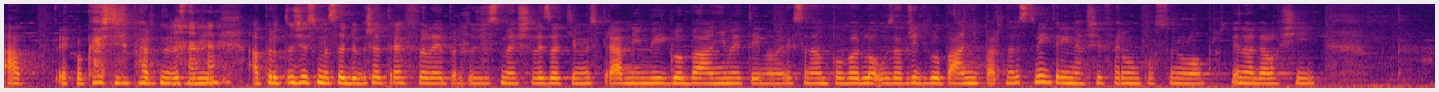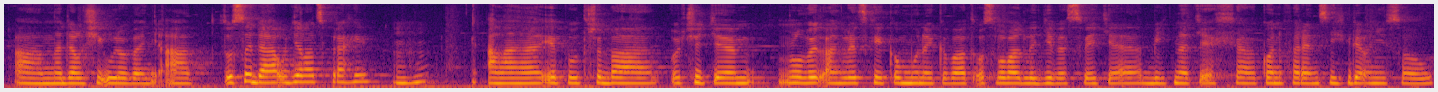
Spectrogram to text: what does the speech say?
a jako každý partnerství. A protože jsme se dobře trefili, protože jsme šli za těmi správnými globálními týmy, tak se nám povedlo uzavřít globální partnerství, který naši firmu posunulo prostě na další, a na další úroveň. A to se dá udělat z Prahy, mm-hmm. ale je potřeba určitě mluvit anglicky, komunikovat, oslovovat lidi ve světě, být na těch konferencích, kde oni jsou.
